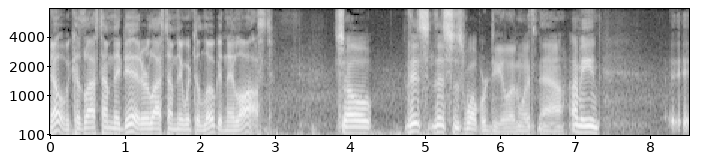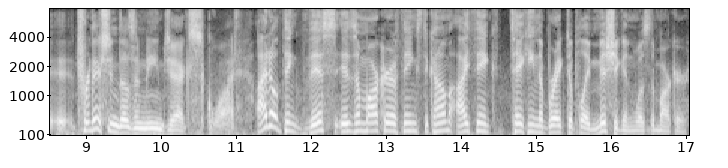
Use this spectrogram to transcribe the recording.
no, because last time they did, or last time they went to Logan, they lost. So this this is what we're dealing with now. I mean. Tradition doesn't mean jack squat. I don't think this is a marker of things to come. I think taking the break to play Michigan was the marker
